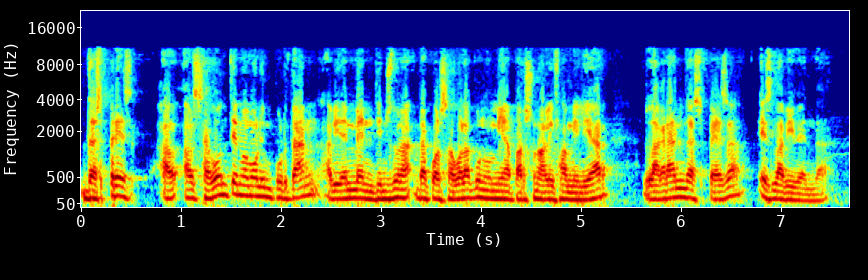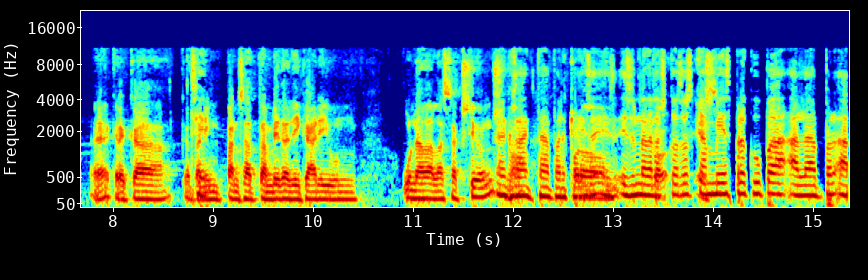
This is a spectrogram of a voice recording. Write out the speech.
Després, el, el segon tema molt important, evidentment, dins de qualsevol economia personal i familiar, la gran despesa és la vivenda. Eh? Crec que, que sí. tenim pensat també dedicar-hi un, una de les seccions. Exacte, no? perquè però, és, és una de les coses que és... més preocupa a, la, a,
